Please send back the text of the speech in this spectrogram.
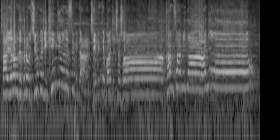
자 여러분들 그럼 지금까지 김지원이었습니다. 재밌게 봐주셔서 감사합니다. 안녕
